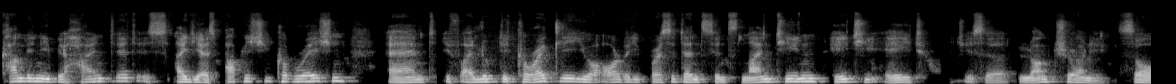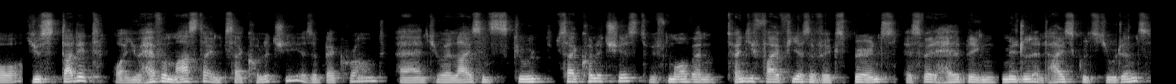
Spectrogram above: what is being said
company behind it is IDS Publishing Corporation. And if I looked it correctly, you are already president since 1988 which is a long journey. So you studied or you have a master in psychology as a background, and you're a licensed school psychologist with more than 25 years of experience as well helping middle and high school students.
